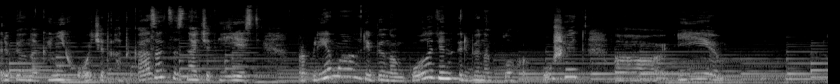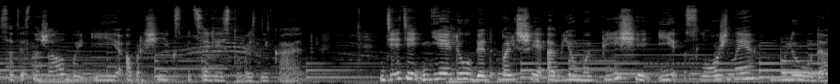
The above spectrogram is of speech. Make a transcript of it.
ребенок не хочет отказываться, значит, есть проблема, ребенок голоден, ребенок плохо кушает, и соответственно, жалобы и обращение к специалисту возникает. Дети не любят большие объемы пищи и сложные блюда,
